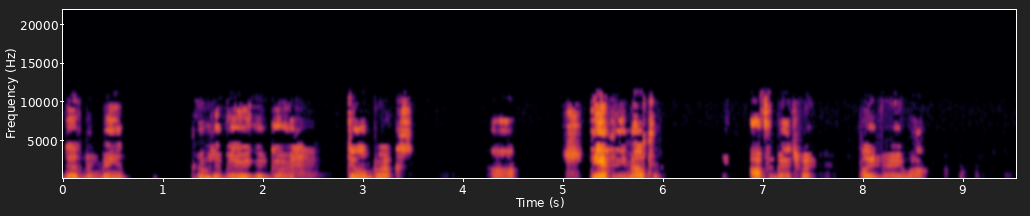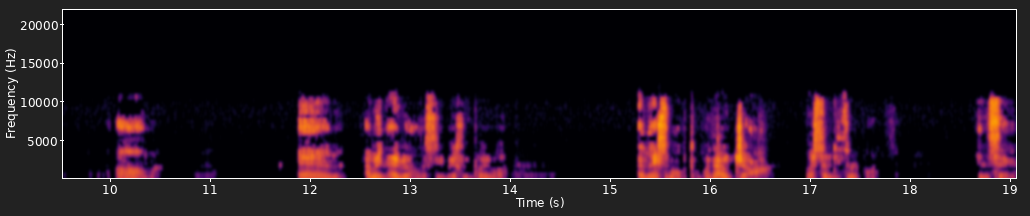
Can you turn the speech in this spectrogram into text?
Desmond Bane, who's a very good guard. Dillon Brooks. Uh, Anthony Melton, off the bench, but played very well. Um, and I mean, everyone on this team basically played well. And they smoked them without Ja by 73 points. Insane.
